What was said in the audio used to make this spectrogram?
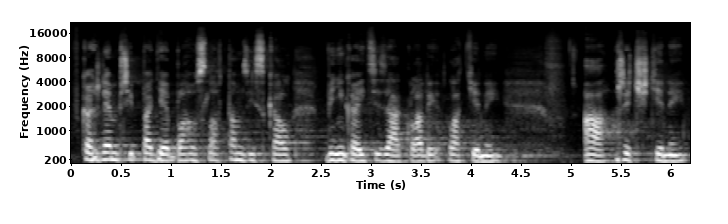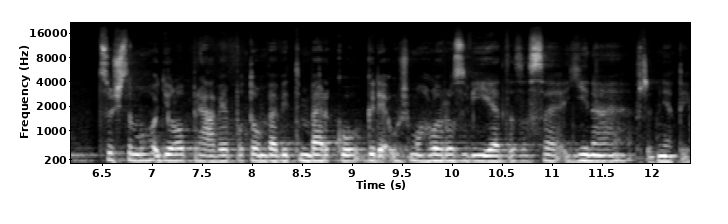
V každém případě Blahoslav tam získal vynikající základy latiny a řečtiny, což se mu hodilo právě potom ve Wittenbergu, kde už mohl rozvíjet zase jiné předměty.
